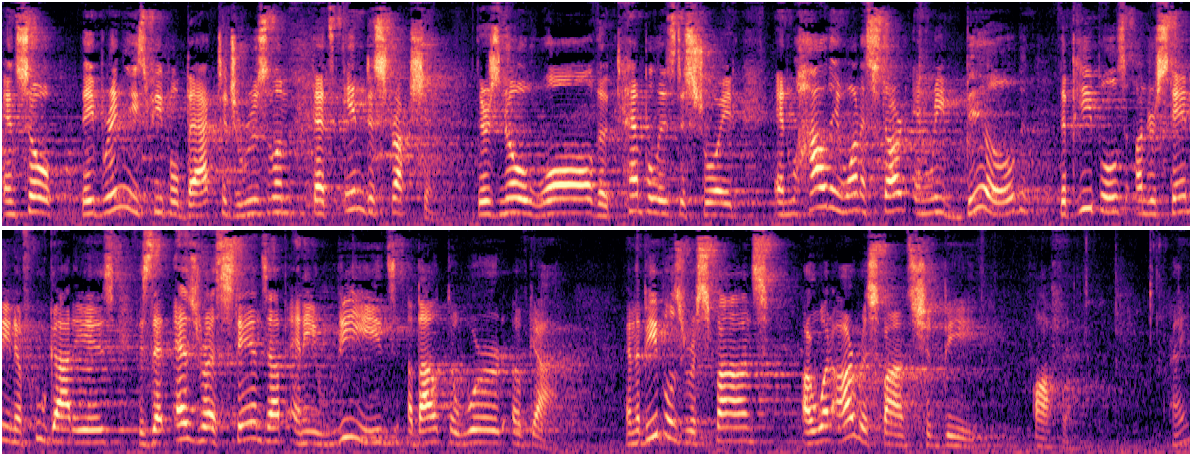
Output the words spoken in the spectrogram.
And so they bring these people back to Jerusalem that's in destruction. There's no wall, the temple is destroyed. And how they want to start and rebuild the people's understanding of who God is is that Ezra stands up and he reads about the Word of God. And the people's response are what our response should be often. Right?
